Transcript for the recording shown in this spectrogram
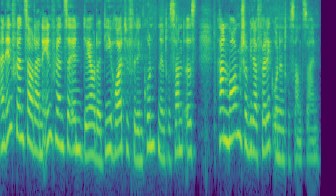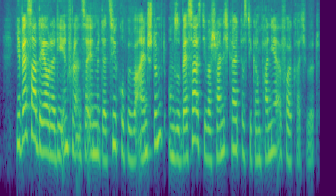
Ein Influencer oder eine Influencerin, der oder die heute für den Kunden interessant ist, kann morgen schon wieder völlig uninteressant sein. Je besser der oder die Influencerin mit der Zielgruppe übereinstimmt, umso besser ist die Wahrscheinlichkeit, dass die Kampagne erfolgreich wird.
